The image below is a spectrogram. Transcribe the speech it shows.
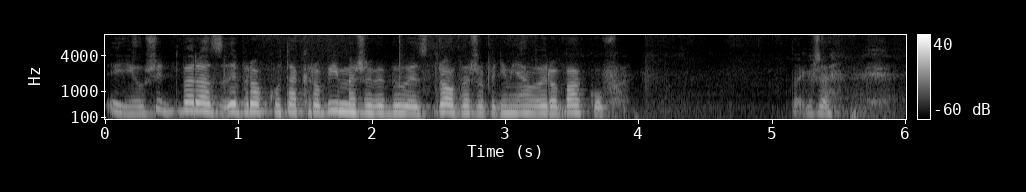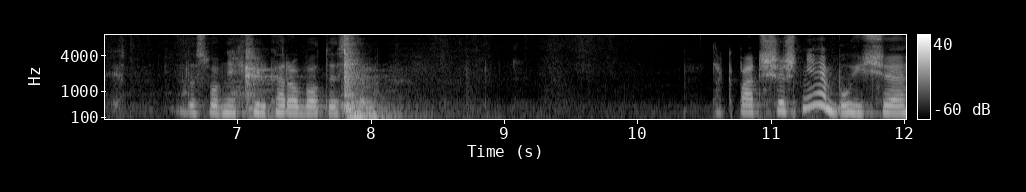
I już I dwa razy w roku tak robimy, żeby były zdrowe, żeby nie miały robaków. Także dosłownie chwilka roboty z tym. Tak patrzysz, nie bój się.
